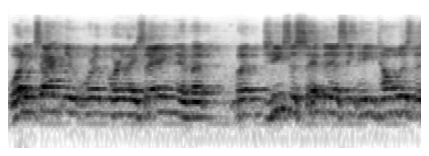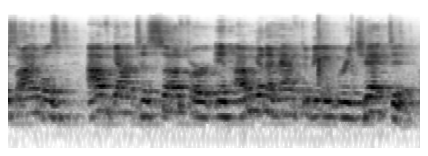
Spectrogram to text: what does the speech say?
what exactly were, were they saying there? But, but Jesus said this, he, he told his disciples, I've got to suffer and I'm going to have to be rejected.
